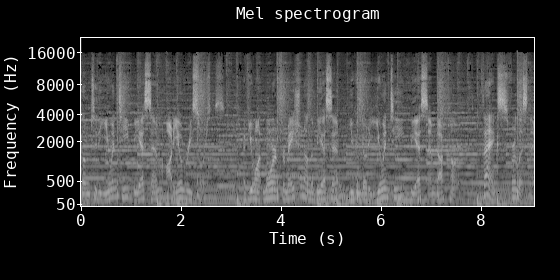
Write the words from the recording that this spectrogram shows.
Welcome to the UNT BSM audio resources. If you want more information on the BSM, you can go to untbsm.com. Thanks for listening.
